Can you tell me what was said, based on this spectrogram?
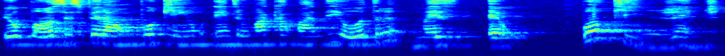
eu posso esperar um pouquinho entre uma camada e outra, mas é um pouquinho, gente.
